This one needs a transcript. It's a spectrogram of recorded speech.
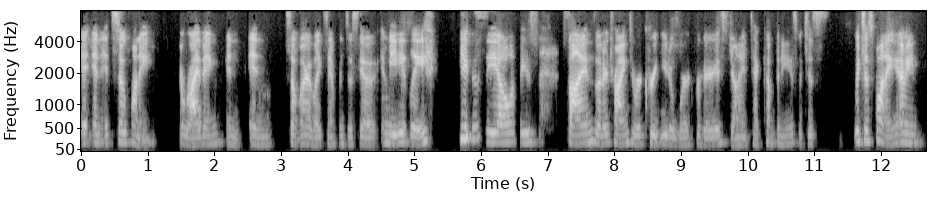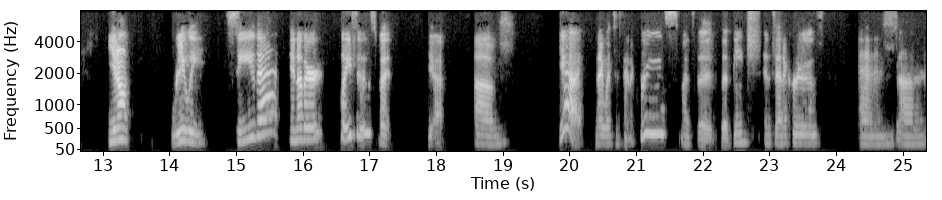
and it's so funny arriving in in somewhere like san francisco immediately you see all of these signs that are trying to recruit you to work for various giant tech companies which is which is funny i mean you don't really see that in other places but yeah. Um, yeah. And I went to Santa Cruz, went to the, the beach in Santa Cruz, and uh,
